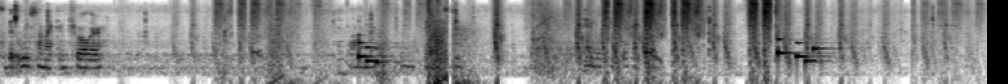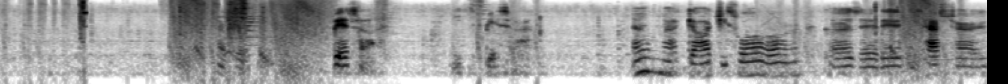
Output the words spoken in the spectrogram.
Cable's a bit loose on my controller. Better. It's better. Oh my god, she swore. Cause it is hashtags.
